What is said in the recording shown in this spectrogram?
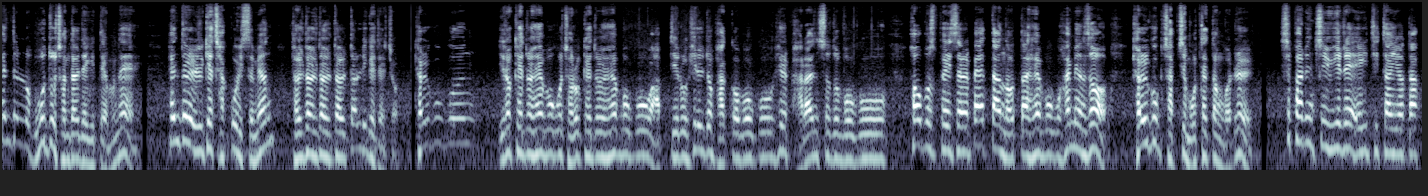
핸들로 모두 전달되기 때문에 핸들을 이렇게 잡고 있으면 덜덜덜덜 떨리게 되죠. 결국은 이렇게도 해보고 저렇게도 해보고 앞뒤로 휠도 바꿔보고 휠 바란스도 보고 허브 스페이스를 뺐다 넣었다 해보고 하면서 결국 잡지 못했던 거를 18인치 휠에 AT 타이어 딱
